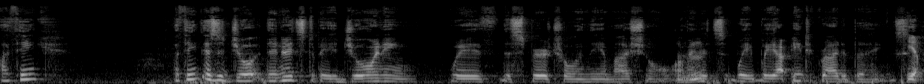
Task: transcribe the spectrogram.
I think, I think there's a jo- there needs to be a joining with the spiritual and the emotional. I mean, it's we, we are integrated beings. Yep.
